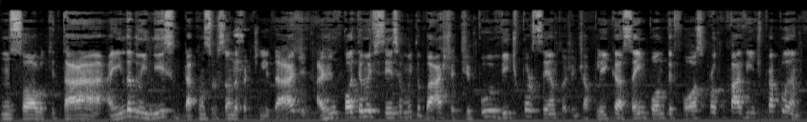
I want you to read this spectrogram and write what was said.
um solo que está ainda no início da construção da fertilidade, a gente pode ter uma eficiência muito baixa, tipo 20%. A gente aplica 100 pontos de fósforo para ocupar 20 para a planta.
